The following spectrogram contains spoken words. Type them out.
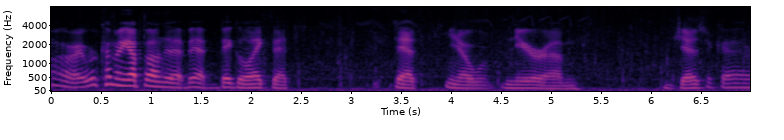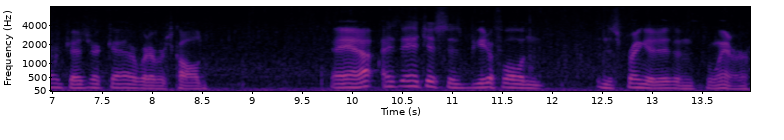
All right, we're coming up on that, that big lake that that you know near um, Jessica or Jessica or whatever it's called. And it just is beautiful in, in the spring as it is in the winter.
